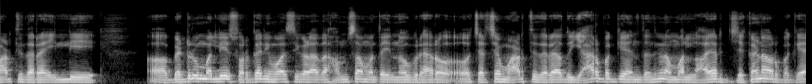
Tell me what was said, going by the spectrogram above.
ಮಾಡ್ತಿದ್ದಾರೆ. ಇಲ್ಲಿ ಬೆಡ್ರೂಮಲ್ಲಿ ಸ್ವರ್ಗ ನಿವಾಸಿಗಳಾದ ಹಂಸ ಮತ್ತು ಇನ್ನೊಬ್ರು ಯಾರೋ ಚರ್ಚೆ ಮಾಡ್ತಿದ್ದಾರೆ. ಅದು ಯಾರ ಬಗ್ಗೆ ಅಂತಂದರೆ ನಮ್ಮ ಲಾಯರ್ ಜಗಣ ಅವ್ರ ಬಗ್ಗೆ.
